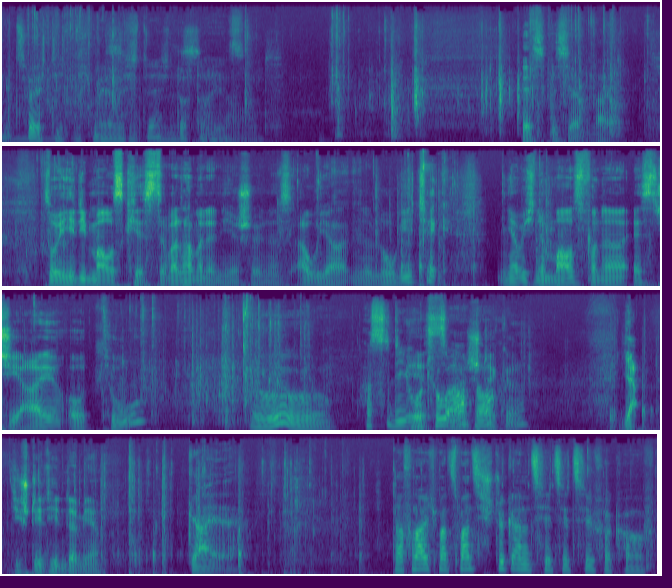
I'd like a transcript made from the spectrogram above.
Jetzt höre ich dich nicht mehr richtig. Doch, da jetzt. Es ist ja leid. So, hier die Mauskiste. Was haben wir denn hier Schönes? Oh ja, eine Logitech. Hier habe ich eine Maus von der SGI O2. Uh, hast du die O2 auch noch? PS2-Stecker. Ja, die steht hinter mir. Geil. Davon habe ich mal 20 Stück an CCC verkauft.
